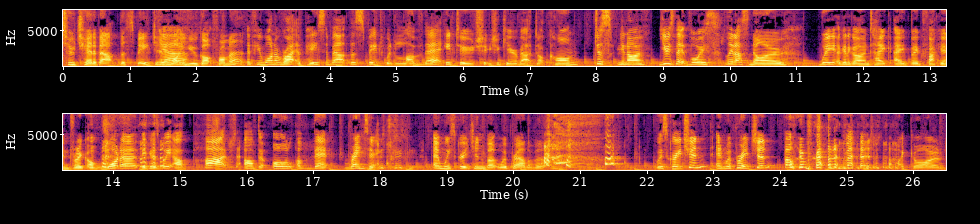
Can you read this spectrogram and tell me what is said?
to chat about the speech and Yeah. what you got from it. If you want to write a piece about this speech, we'd love that. Head to shityoushouldcareabout.com. Just, you know, use that voice. Let us know we are going to go and take a big fucking drink of water because we are parched after all of that ranting. And we're screeching, but we're proud of it. we're screeching and we're preaching, but we're proud of it. Oh my god.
